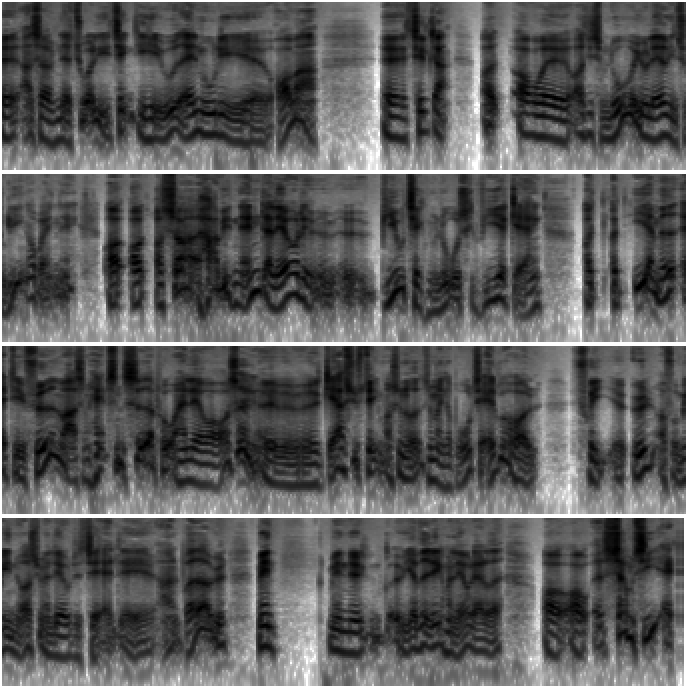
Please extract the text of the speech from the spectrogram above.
Øh, altså naturlige ting, de hæver ud af alle mulige øh, råvarer øh, tilgang. Og, og, øh, og de som Novo jo lavede insulin oprindeligt. Ikke? Og, og, og så har vi den anden, der laver det øh, øh bioteknologisk via gæring. Og, og i og med, at det er fødevarer, som Hansen sidder på, og han laver også øh, gærsystemer og sådan noget, som man kan bruge til alkoholfri øh, øl, og formentlig også, man laver det til alt øh, bredere øl. Men, men øh, jeg ved ikke, om man laver det allerede. Og, og så kan man sige, at,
